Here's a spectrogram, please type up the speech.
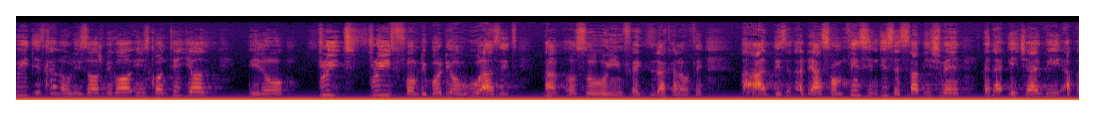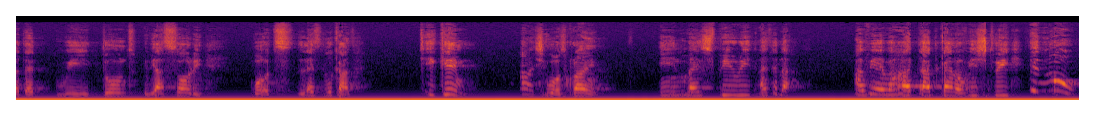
with this kind of result, because it's contagious, you know, fluid, fluid from the body of who has it can also infect that kind of thing. Ah, they said that there are some things in this establishment, whether HIV, hepatitis, we don't, we are sorry. But let's look at, she came and she was crying. In my spirit, I said, have you ever had that kind of history? Said, no.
